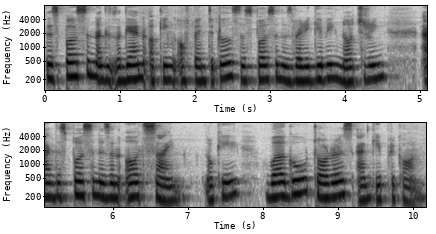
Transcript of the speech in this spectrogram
This person is again a king of pentacles. This person is very giving nurturing. And this person is an earth sign okay? Virgo taurus and capricorn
